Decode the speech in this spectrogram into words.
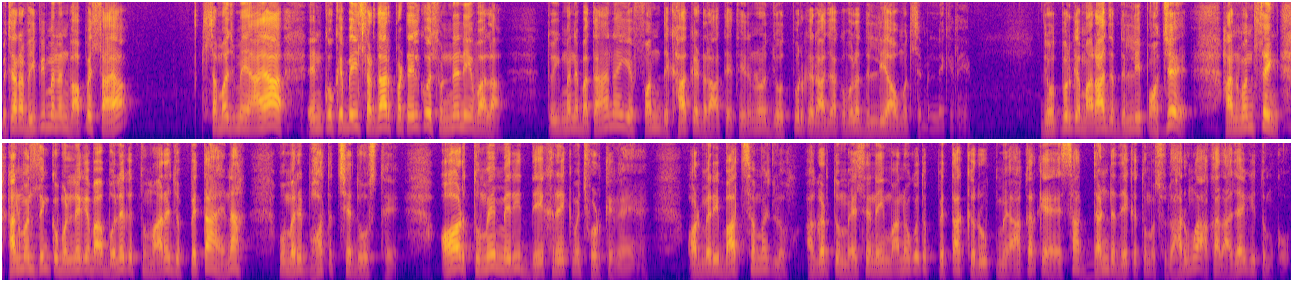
बेचारा वीपी मेनन वापस आया। समझ में आया इनको कि भाई सरदार पटेल को सुनने नहीं वाला। तो मैंने बताया ना, ये फन दिखा के डराते थे। इन्होंने जोधपुर के राजा को बोला, दिल्ली आओ मुझसे मिलने के लिए। जोधपुर के महाराज जब दिल्ली पहुँचे, हनुमंत सिंह हनुमंत सिंह को मिलने के बाद बोले कि तुम्हारे जो पिता है ना, वो मेरे बहुत अच्छे दोस्त थे और तुम्हें मेरी देख रेख में छोड़ के गए हैं। और मेरी बात समझ लो, अगर तुम ऐसे नहीं मानोगे तो पिता के रूप में आकर के ऐसा दंड दे के तुम्हें सुधारूँगा, अकल आ जाएगी तुमको।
